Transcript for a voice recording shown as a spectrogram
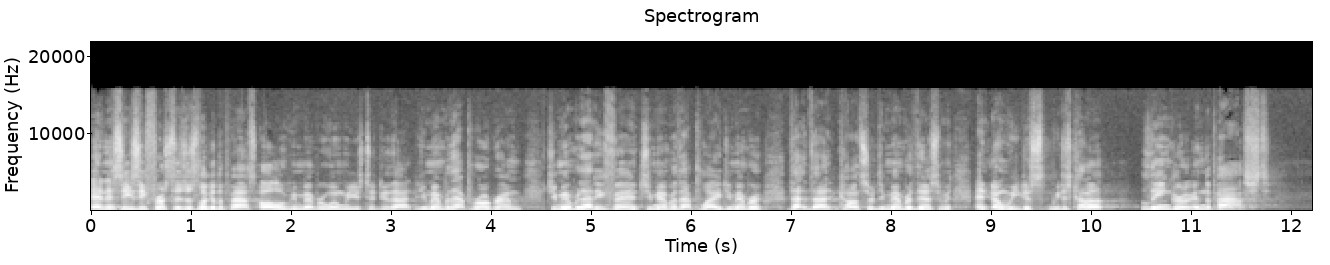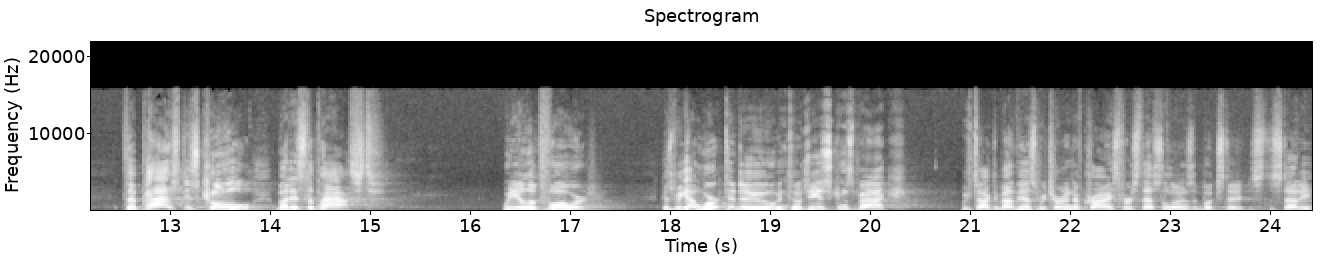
And it's easy for us to just look at the past. Oh, remember when we used to do that? Do you remember that program? Do you remember that event? Do you remember that play? Do you remember that, that concert? Do you remember this? And, and we just, we just kind of linger in the past. The past is cool, but it's the past. We need to look forward because we got work to do until Jesus comes back. We've talked about this, returning of Christ, First Thessalonians, the book study.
